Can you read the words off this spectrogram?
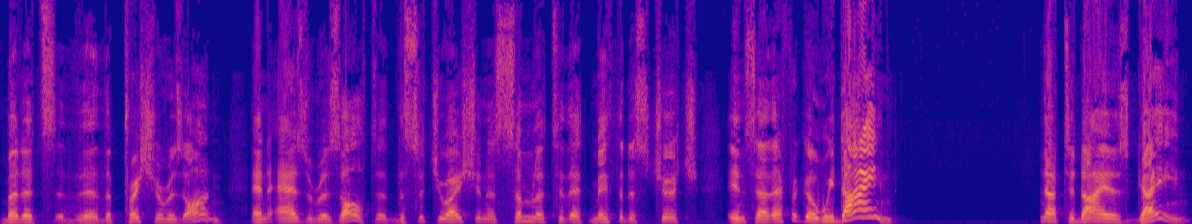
But it's the, the pressure is on. And as a result, uh, the situation is similar to that Methodist church in South Africa. We're dying. Now, to die is gain.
